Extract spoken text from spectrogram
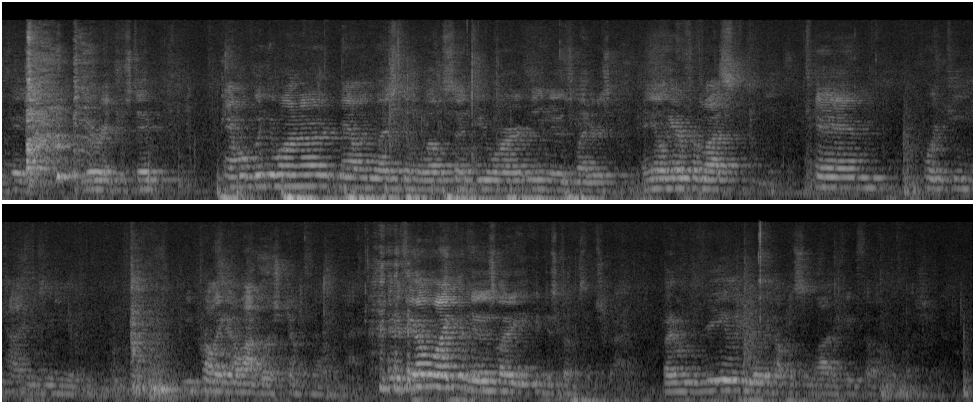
in case you're interested. And we'll put you on our mailing list and we'll send you our e-newsletters. And you'll hear from us 10, 14 times a year. You probably get a lot worse junk mail than that. And if you don't like the newsletter, you can just unsubscribe. But it would really, really help us a lot if you fill out the questionnaire.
